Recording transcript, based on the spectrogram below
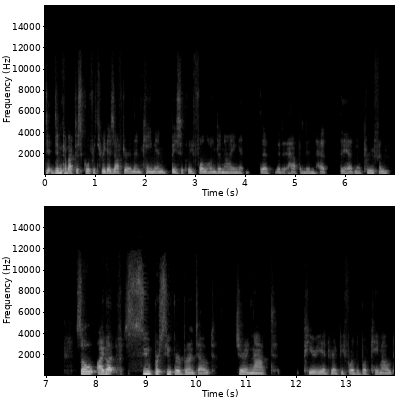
d- didn't come back to school for three days after and then came in basically full on denying it that, that it happened and had they had no proof and so i got super super burnt out during that period right before the book came out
